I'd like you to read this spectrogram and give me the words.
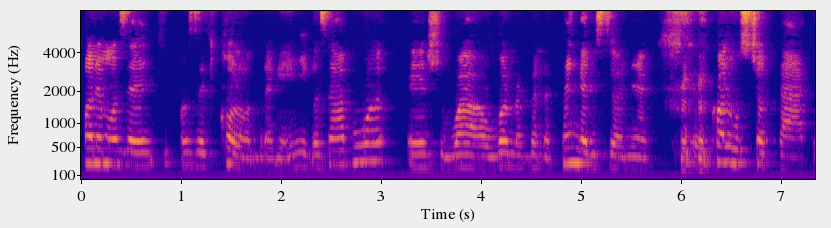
hanem az egy, az egy kalandregény igazából, és wow, vannak benne tengeri szörnyek, kalózcsaták,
